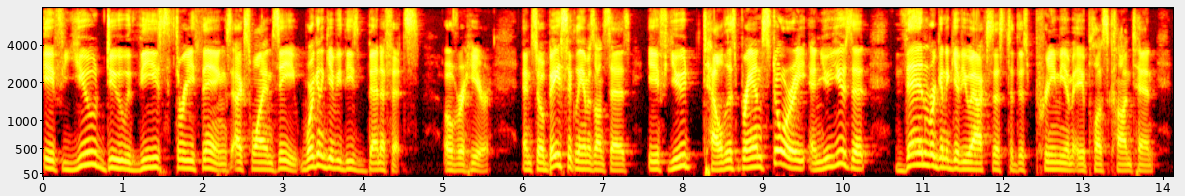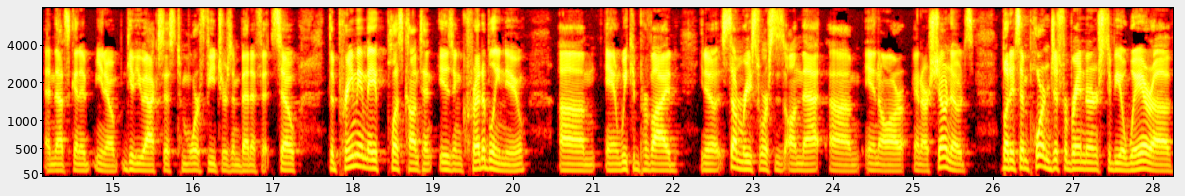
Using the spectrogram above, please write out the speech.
if you do these three things, X, Y, and Z, we're going to give you these benefits over here. And so basically Amazon says, if you tell this brand story and you use it, then we're going to give you access to this premium A plus content. And that's going to, you know, give you access to more features and benefits. So the premium A plus content is incredibly new. Um, and we can provide, you know, some resources on that um, in our in our show notes. But it's important just for brand owners to be aware of,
